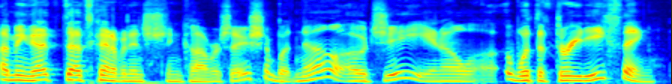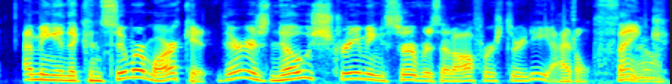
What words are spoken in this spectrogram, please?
I mean, that that's kind of an interesting conversation. But no, oh gee, you know, with the 3D thing, I mean, in the consumer market, there is no streaming service that offers 3D. I don't think.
